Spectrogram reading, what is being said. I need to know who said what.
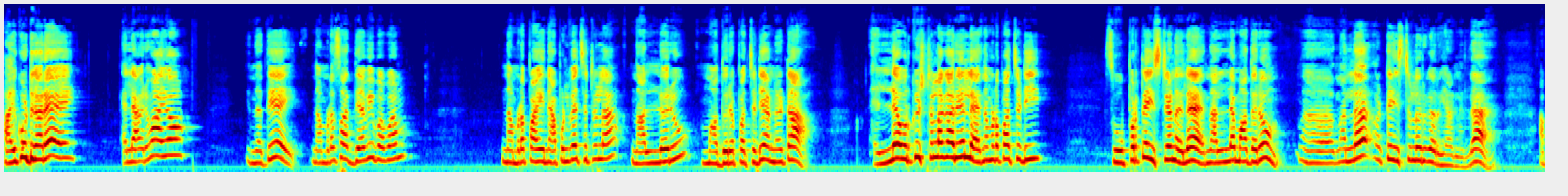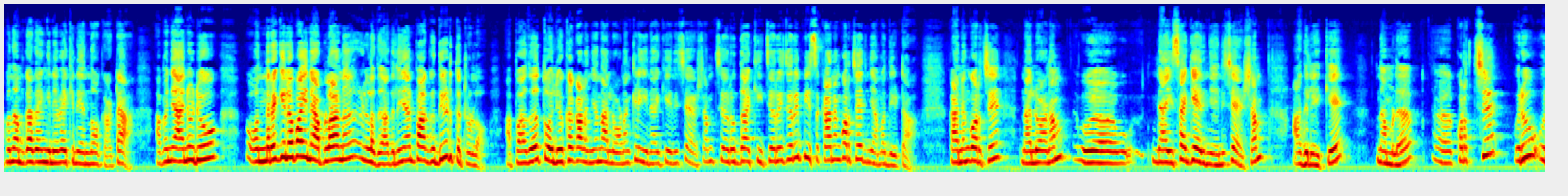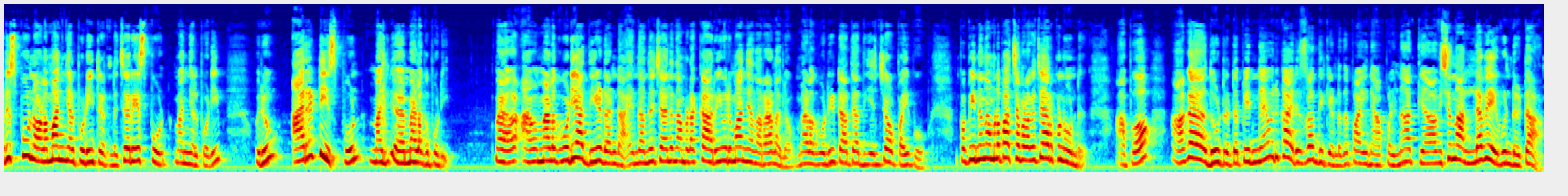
Speaker 1: Hi കൂട്ടുകാരെ. എല്ലാവരും ആയോ? ഇന്നത്തെ നമ്മുടെ സദ്യ വിഭവം നമ്മുടെ പൈനാപ്പിൾ വെച്ചിട്ടുള്ള നല്ലൊരു മധുര പച്ചടിയാണ് കേട്ടാ. എല്ലാവർക്കും ഇഷ്ടമുള്ള കറിയല്ലേ നമ്മുടെ പച്ചടി? സൂപ്പർ ടേസ്റ്റാണ് അല്ലേ? നല്ല മധുരവും നല്ല ടേസ്റ്റുള്ളൊരു കറിയാണ് അല്ലേ അപ്പോൾ നമുക്കത് എങ്ങനെ വെക്കണേന്ന് നോക്കാം കേട്ടോ അപ്പോൾ ഞാനൊരു ഒന്നര കിലോ പൈനാപ്പിളാണ് ഉള്ളത്. അതിൽ ഞാൻ പകുതി എടുത്തിട്ടുള്ളൂ. അപ്പോൾ അത് തൊലിയൊക്കെ കളഞ്ഞ് നല്ലോണം ക്ലീൻ ആക്കിയതിന് ശേഷം ചെറുതാക്കി ചെറിയ ചെറിയ പീസ് കനം കുറച്ച് അരിഞ്ഞാൽ മതി കേട്ടോ കനം കുറച്ച് നല്ലോണം നൈസാക്കി അരിഞ്ഞതിന് ശേഷം അതിലേക്ക് നമ്മൾ കുറച്ച് ഒരു ഒരു സ്പൂണോളം മഞ്ഞൾപ്പൊടി ഇട്ടിട്ടുണ്ട്. ചെറിയ സ്പൂൺ മഞ്ഞൾപ്പൊടി ഒരു അര ടീസ്പൂൺ മുളക് പൊടി. മുളക് പൊടി അധികം ഇടണ്ട. എന്താണെന്ന് വെച്ചാൽ നമ്മുടെ കറി ഒരു മഞ്ഞ നിറാണല്ലോ. മുളക് പൊടി ഇട്ടാത്ത അധികം ചോപ്പായി പോകും അപ്പോൾ പിന്നെ നമ്മൾ പച്ചമുളക് ചേർക്കണമുണ്ട് അപ്പോൾ ആ ഇതൂട്ടിട്ട് പിന്നെ ഒരു കാര്യം ശ്രദ്ധിക്കേണ്ടത്. പൈനാപ്പിളിന് അത്യാവശ്യം നല്ല വേവുണ്ട് കേട്ടോ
